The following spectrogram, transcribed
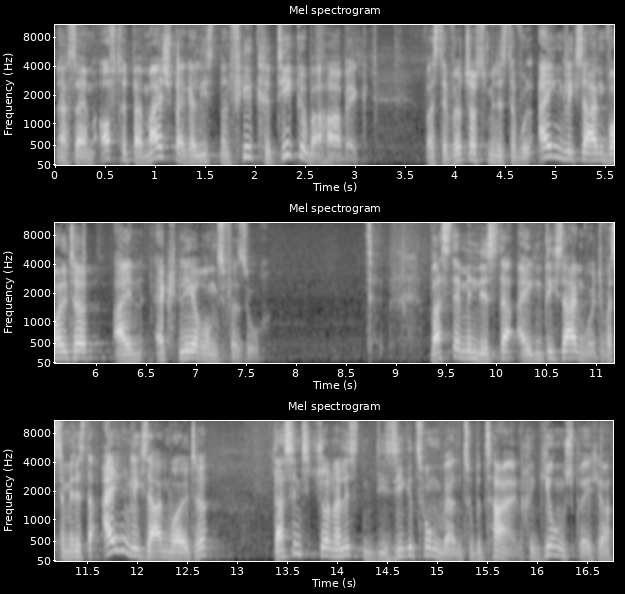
Nach seinem Auftritt bei Maischberger liest man viel Kritik über Habeck. Was der Wirtschaftsminister wohl eigentlich sagen wollte, ein Erklärungsversuch. Was der Minister eigentlich sagen wollte. Was der Minister eigentlich sagen wollte, das sind die Journalisten, die Sie gezwungen werden zu bezahlen. Regierungssprecher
